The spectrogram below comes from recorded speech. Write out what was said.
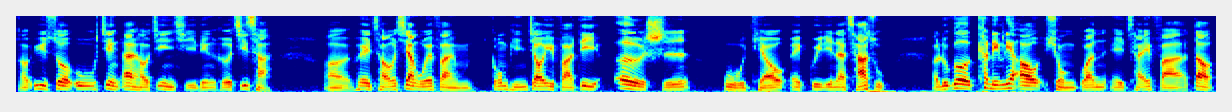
啊，预售屋建案好进行联合稽查啊，会朝向违反公平交易法第二十五条诶规定来查处啊。如果确定了后，相关诶裁罚到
